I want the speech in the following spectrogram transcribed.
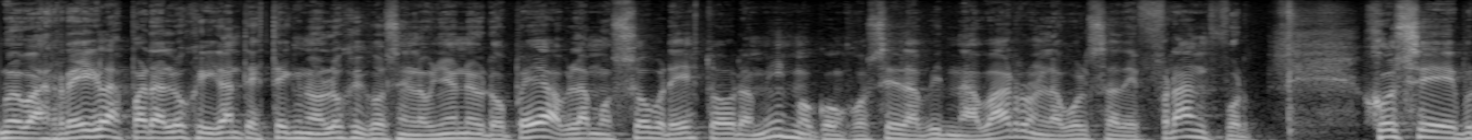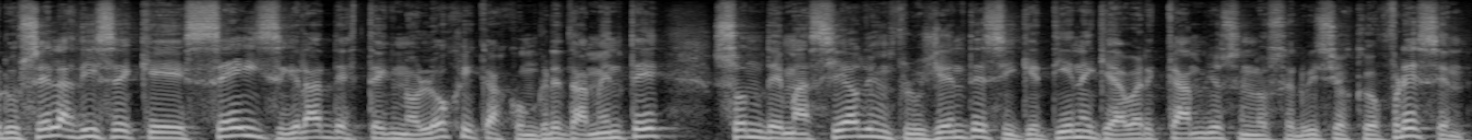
Nuevas reglas para los gigantes tecnológicos en la Unión Europea. Hablamos sobre esto ahora mismo con José David Navarro en la Bolsa de Frankfurt. José, Bruselas dice que seis grandes tecnológicas concretamente son demasiado influyentes y que tiene que haber cambios en los servicios que ofrecen.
